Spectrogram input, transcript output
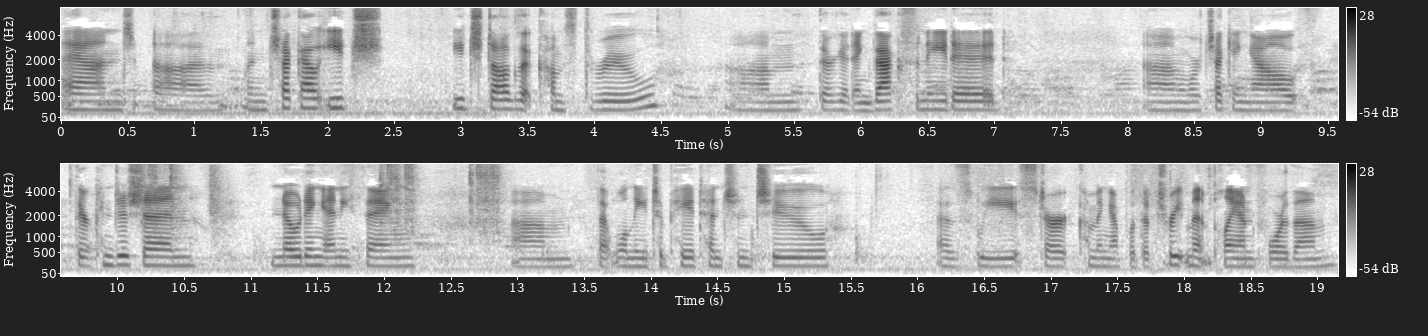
and um, and check out each each dog that comes through. Um, they're getting vaccinated. Um, we're checking out their condition, noting anything um, that we'll need to pay attention to as we start coming up with a treatment plan for them.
